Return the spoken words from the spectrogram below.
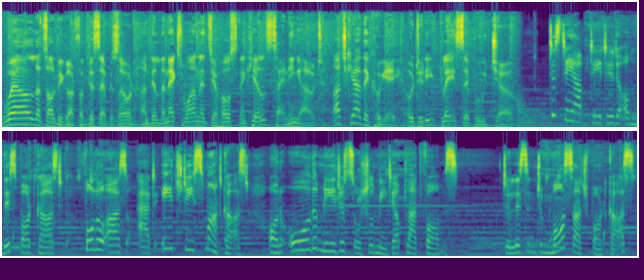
Well, that's all we got for this episode. Until the next one, it's your host Nikhil signing out. Aaj kya dekhoge? OTT Play se poocho. To stay updated on this podcast, follow us at HT Smartcast on all the major social media platforms. To listen to more such podcasts,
